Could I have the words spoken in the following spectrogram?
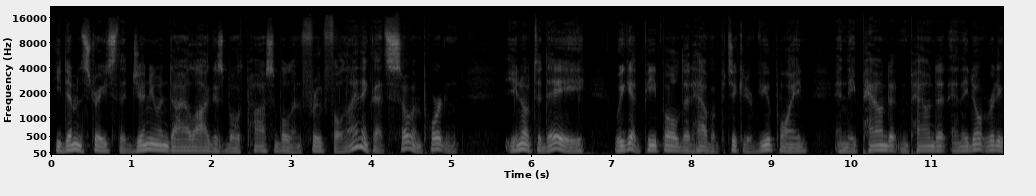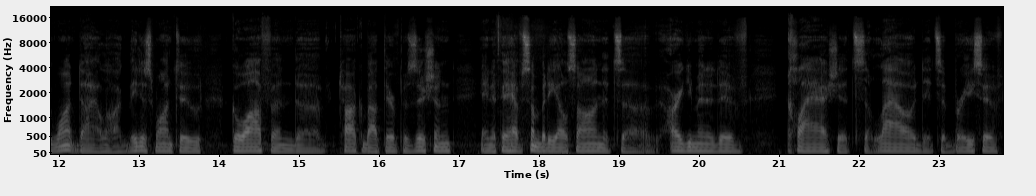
he demonstrates that genuine dialogue is both possible and fruitful. And I think that's so important. You know, today we get people that have a particular viewpoint and they pound it and pound it, and they don't really want dialogue. They just want to go off and uh, talk about their position. And if they have somebody else on, it's a argumentative clash. It's loud. It's abrasive,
